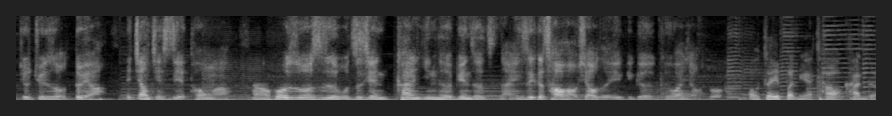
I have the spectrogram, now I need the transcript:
就觉得说，对啊，哎，这样解释也通啊。然后或者说是我之前看《银河变色指南》，也是一个超好笑的一一个科幻小说。哦，这一本也超好看的。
